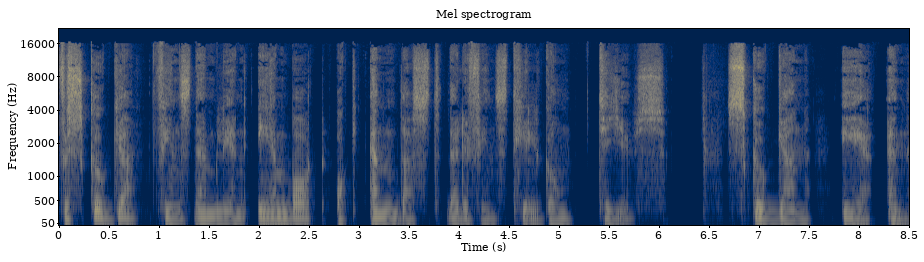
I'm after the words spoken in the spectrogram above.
För skugga finns nämligen enbart och endast där det finns tillgång till ljus. Skuggan är en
